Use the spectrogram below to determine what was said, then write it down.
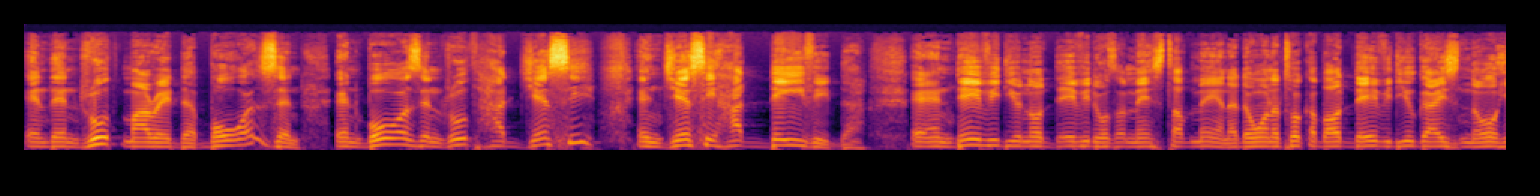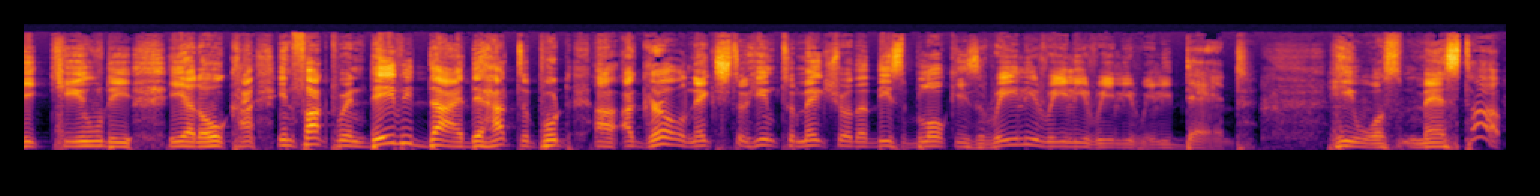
and then Ruth married uh, Boaz and, and Boaz and Ruth had Jesse and Jesse had David. And David, you know, David was a messed up man. I don't want to talk about David. You guys know he killed, he, he had all kind. In fact, when David died, they had to put a girl next to him to make sure that this block is really, really, really, really dead. He was messed up.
